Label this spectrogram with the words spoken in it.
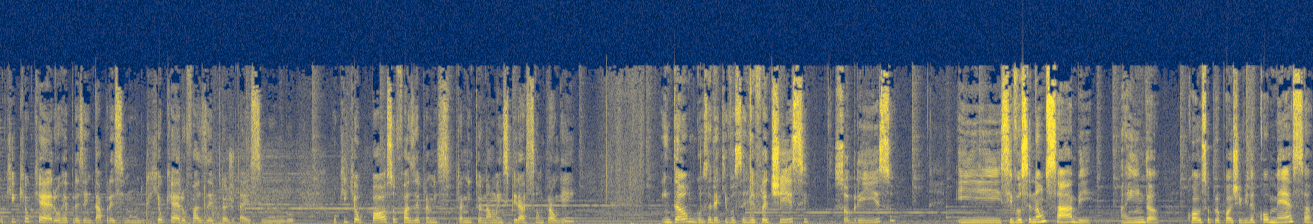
O que, que eu quero representar para esse mundo? O que, que eu quero fazer para ajudar esse mundo? O que, que eu posso fazer para me, me tornar uma inspiração para alguém? Então, gostaria que você refletisse sobre isso. E se você não sabe ainda qual é o seu propósito de vida, começa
